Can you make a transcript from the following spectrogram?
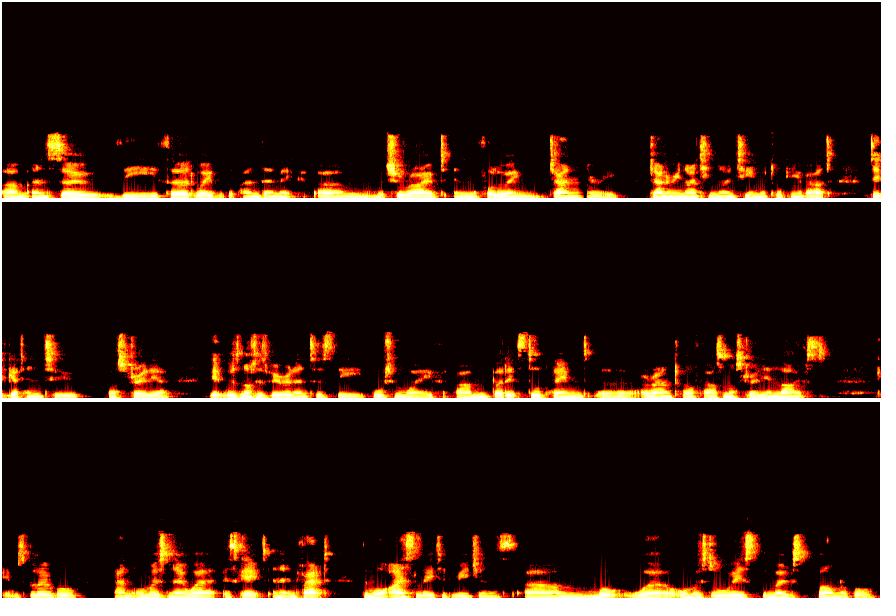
um, and so the third wave of the pandemic, um, which arrived in the following January, January 1919, we're talking about, did get into Australia. It was not as virulent as the autumn wave, um, but it still claimed uh, around 12,000 Australian lives. It was global and almost nowhere escaped. And in fact, the more isolated regions um, were, were, almost always the most vulnerable,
